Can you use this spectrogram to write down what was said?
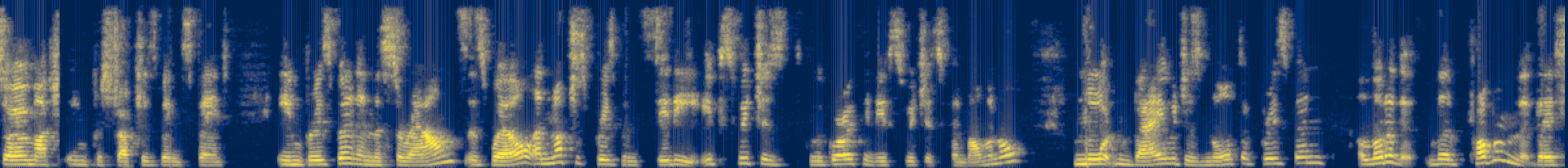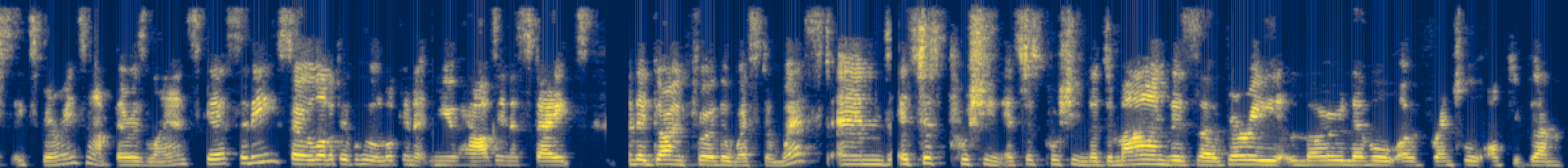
so much infrastructure is being spent in Brisbane and the surrounds as well. And not just Brisbane City. Ipswich is, the growth in Ipswich is phenomenal. Moreton Bay, which is north of Brisbane, a lot of the, the problem that they're experiencing up there is land scarcity. So a lot of people who are looking at new housing estates they're going further west and west and it's just pushing it's just pushing. The demand there's a very low level of rental um,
